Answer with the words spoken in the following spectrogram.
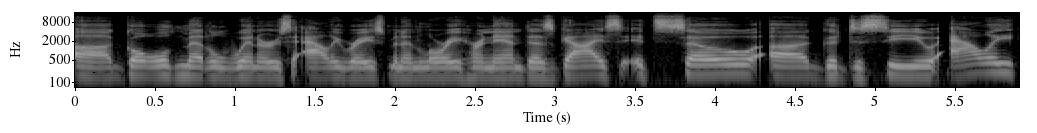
uh, gold medal winners, Aly Raisman and Laurie Hernandez. Guys, it's so uh, good to see you. Aly,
